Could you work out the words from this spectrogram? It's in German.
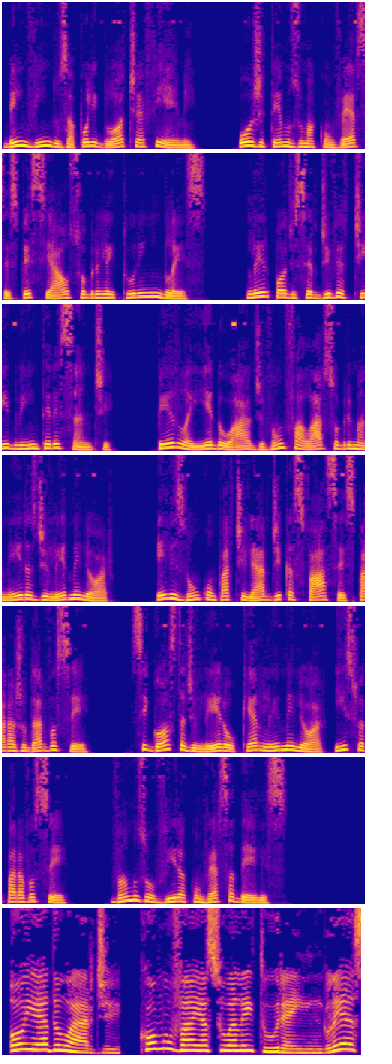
Bem-vindos à Poliglote FM. Hoje temos uma conversa especial sobre leitura em inglês. Ler pode ser divertido e interessante. Perla e Eduard vão falar sobre maneiras de ler melhor. Eles vão compartilhar dicas fáceis para ajudar você. Se gosta de ler ou quer ler melhor, isso é para você. Vamos ouvir a conversa deles. Oi, Eduard. Como vai a sua leitura em inglês?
